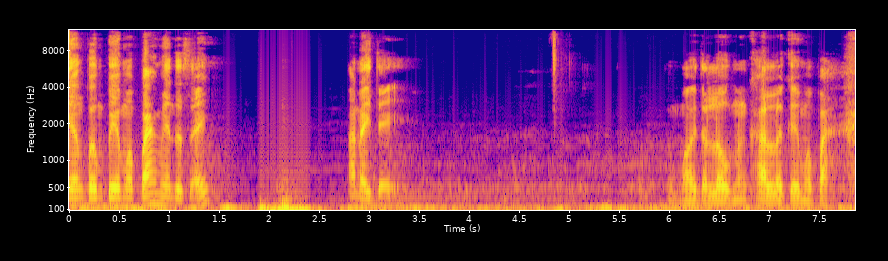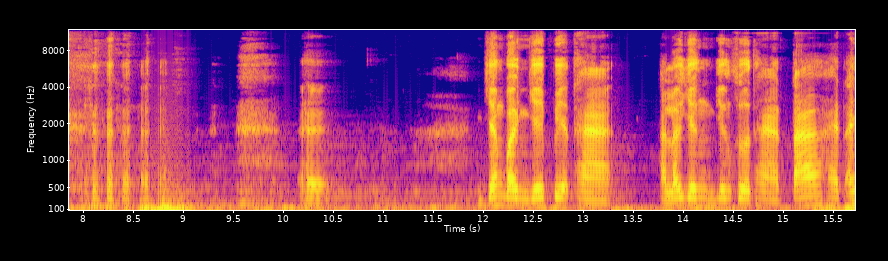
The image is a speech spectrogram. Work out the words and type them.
នាងពំពៀមកប៉ះមានទៅស្អីអត់អីទេ កុំឲ្យតលោកនឹងខលឲ្យគេមកប៉ះអញ្ចឹងបើនិយាយពាក្យថាឥឡូវយើងយើងសួរថាតើហេតុអី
